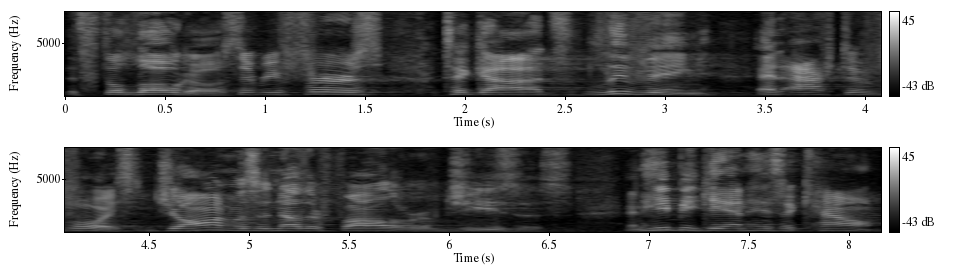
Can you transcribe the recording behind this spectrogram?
It's the logos. It refers to God's living and active voice. John was another follower of Jesus, and he began his account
